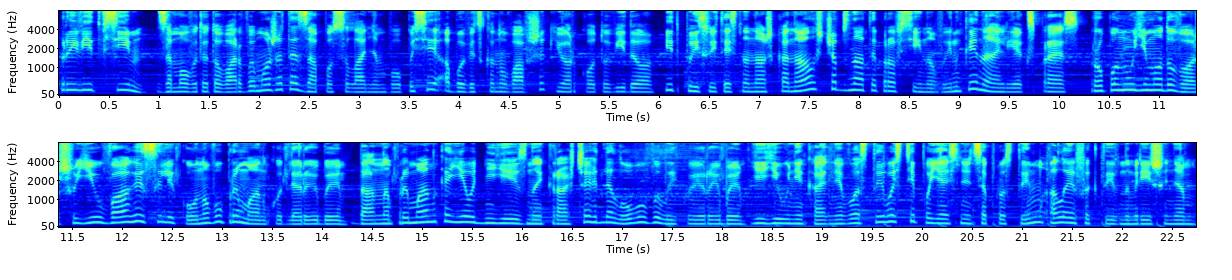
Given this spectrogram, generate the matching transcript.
Привіт всім! Замовити товар ви можете за посиланням в описі або відсканувавши QR-код у відео. Підписуйтесь на наш канал, щоб знати про всі новинки на AliExpress. Пропонуємо до вашої уваги силіконову приманку для риби. Дана приманка є однією з найкращих для лову великої риби. Її унікальні властивості пояснюються простим, але ефективним рішенням.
